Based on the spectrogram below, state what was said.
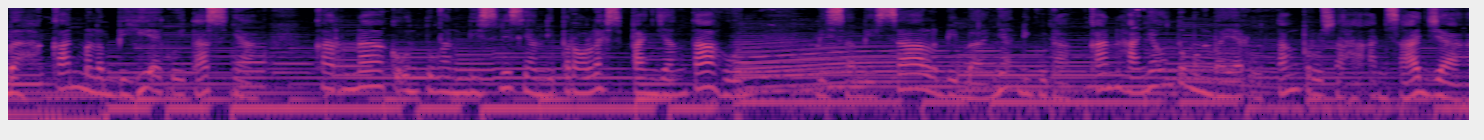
bahkan melebihi ekuitasnya, karena keuntungan bisnis yang diperoleh sepanjang tahun bisa-bisa lebih banyak digunakan hanya untuk membayar utang perusahaan saja.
